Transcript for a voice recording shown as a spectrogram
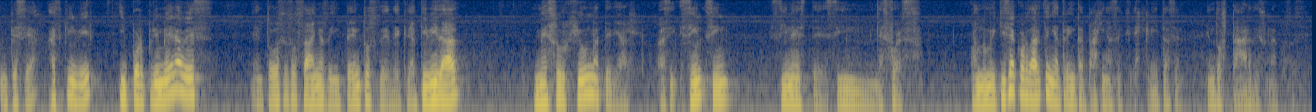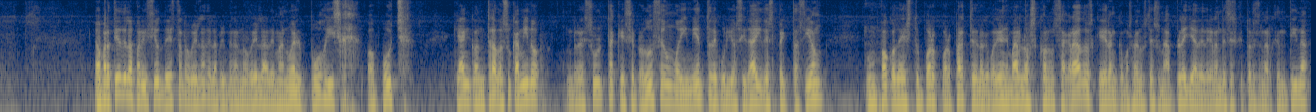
empecé a, escribir y por primera vez en todos esos años de intentos de, creatividad, me surgió un material, así, sin, sin, sin, este, sin esfuerzo. Cuando me quise acordar tenía 30 páginas escritas en, en dos tardes, una cosa así. A partir de la aparición de esta novela, de la primera novela de Manuel Puig o Puig, que ha encontrado su camino, resulta que se produce un movimiento de curiosidad y de expectación, un poco de estupor por parte de lo que podrían llamar los consagrados, que eran, como saben ustedes, una playa de grandes escritores en Argentina,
